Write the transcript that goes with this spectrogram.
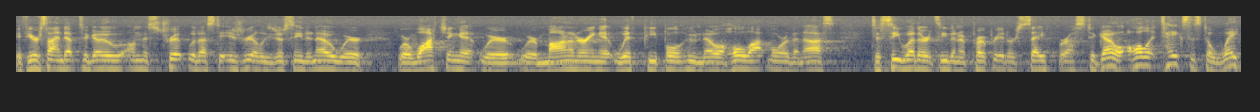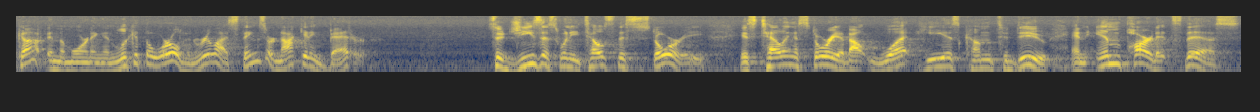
If you're signed up to go on this trip with us to Israel, you just need to know we're, we're watching it, we're, we're monitoring it with people who know a whole lot more than us to see whether it's even appropriate or safe for us to go. All it takes is to wake up in the morning and look at the world and realize things are not getting better. So, Jesus, when he tells this story, is telling a story about what he has come to do. And in part, it's this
